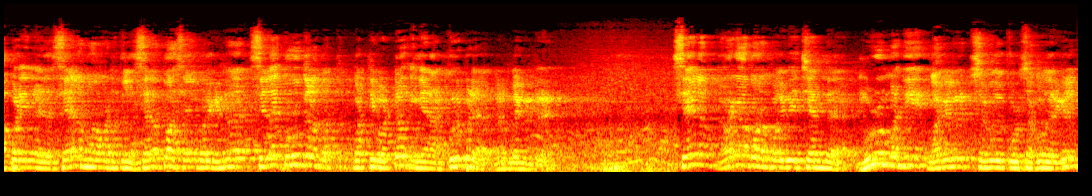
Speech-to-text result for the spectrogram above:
அப்படி இந்த சேலம் மாவட்டத்தில் சிறப்பாக செயல்படுகின்ற சில குழுக்களை பற்றி மட்டும் இங்க நான் குறிப்பிட விரும்புகின்றேன். சேலம் அழகாபுரம் பகுதியைச் சேர்ந்த முழுமதி மகளிர் சகோதர குழு சகோதரிகள்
